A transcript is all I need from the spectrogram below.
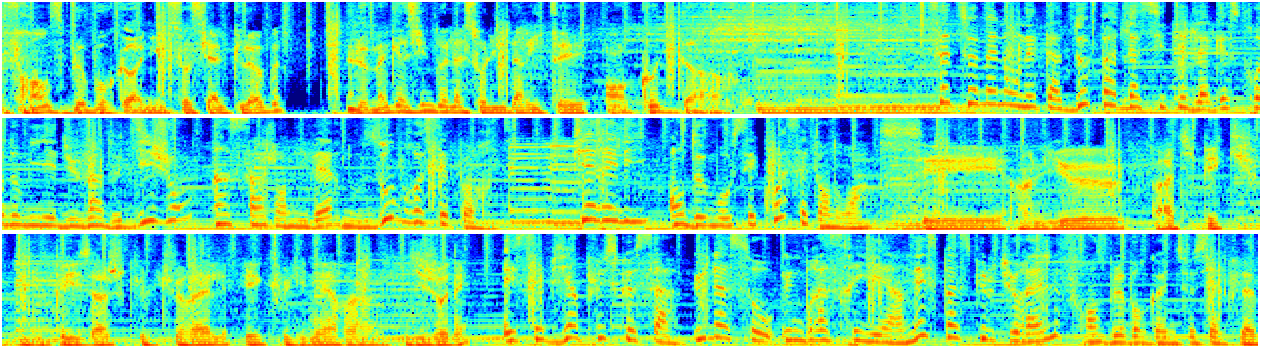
France Bleu Bourgogne Social Club, le magazine de la solidarité en Côte d'Or. Cette semaine, on est à deux pas de la cité de la gastronomie et du vin de Dijon. Un singe en hiver nous ouvre ses portes. Pierre Elie, en deux mots, c'est quoi cet endroit? C'est un lieu atypique du paysage culturel et culinaire euh, dijonnais. Et c'est bien plus que ça. Une asso, une brasserie et un espace culturel, France Bleu Bourgogne Social Club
